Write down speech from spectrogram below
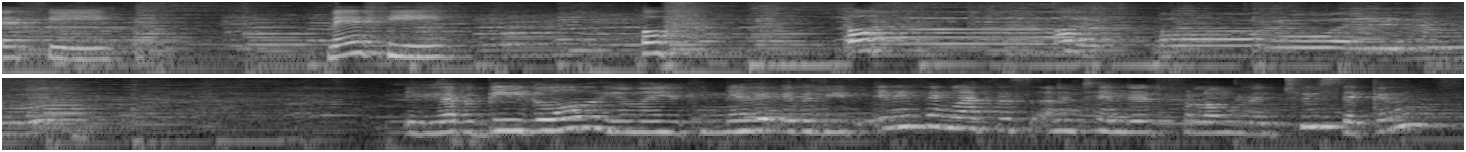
Murphy. Murphy. Off. Off. If you have a beagle, you'll know you can never ever leave anything like this unattended for longer than two seconds.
